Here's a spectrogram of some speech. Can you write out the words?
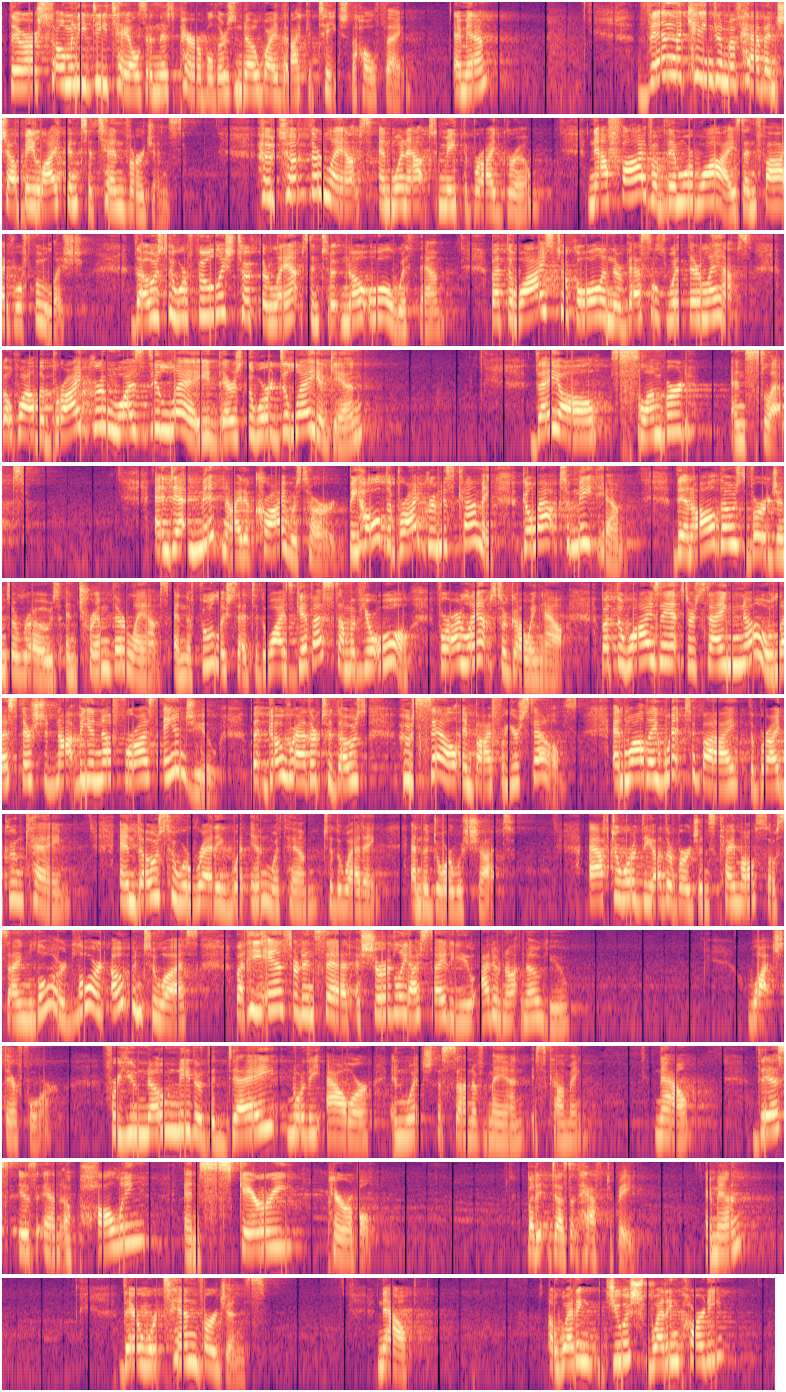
There are so many details in this parable, there's no way that I could teach the whole thing. Amen? Then the kingdom of heaven shall be likened to ten virgins who took their lamps and went out to meet the bridegroom. Now, five of them were wise and five were foolish. Those who were foolish took their lamps and took no oil with them. But the wise took oil in their vessels with their lamps. But while the bridegroom was delayed, there's the word delay again, they all slumbered and slept. And at midnight a cry was heard Behold, the bridegroom is coming. Go out to meet him. Then all those virgins arose and trimmed their lamps, and the foolish said to the wise, Give us some of your oil, for our lamps are going out. But the wise answered, saying, No, lest there should not be enough for us and you, but go rather to those who sell and buy for yourselves. And while they went to buy, the bridegroom came, and those who were ready went in with him to the wedding, and the door was shut. Afterward, the other virgins came also, saying, Lord, Lord, open to us. But he answered and said, Assuredly I say to you, I do not know you. Watch therefore, for you know neither the day nor the hour in which the Son of Man is coming. Now, this is an appalling and scary parable, but it doesn't have to be. Amen? There were 10 virgins. Now, a wedding, Jewish wedding party.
